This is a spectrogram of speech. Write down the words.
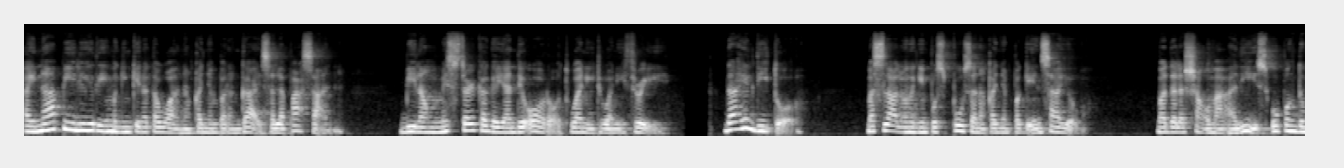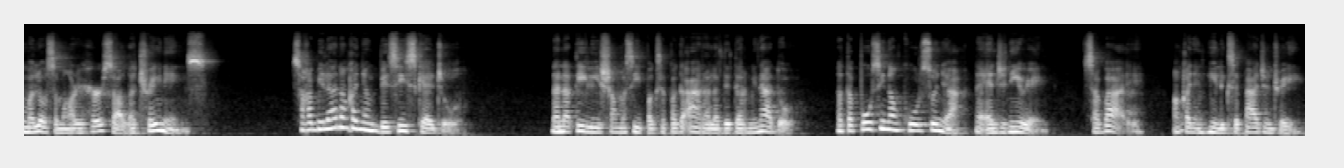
ay napili ring maging kinatawan ng kanyang barangay sa Lapasan bilang Mr. Cagayan de Oro 2023. Dahil dito, mas lalong naging puspusan ang kanyang pag-iensayo Madalas siyang umaalis upang dumalo sa mga rehearsal at trainings. Sa kabila ng kanyang busy schedule, nanatili siyang masipag sa pag-aaral at determinado na tapusin ang kurso niya na engineering, sabay ang kanyang hilig sa pageantry.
